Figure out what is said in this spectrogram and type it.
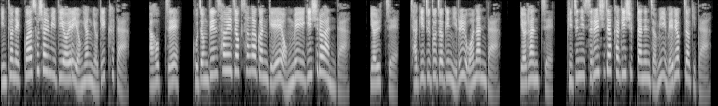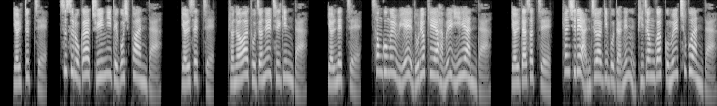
인터넷과 소셜미디어의 영향력이 크다. 아홉째, 고정된 사회적 상하관계에 얽매이기 싫어한다. 열째, 자기주도적인 일을 원한다. 열한째, 비즈니스를 시작하기 쉽다는 점이 매력적이다. 열두째, 스스로가 주인이 되고 싶어 한다. 열셋째, 변화와 도전을 즐긴다. 열넷째, 성공을 위해 노력해야 함을 이해한다. 열다섯째, 현실에 안주하기보다는 비전과 꿈을 추구한다.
